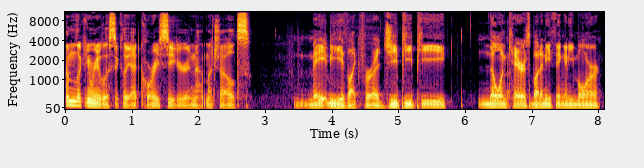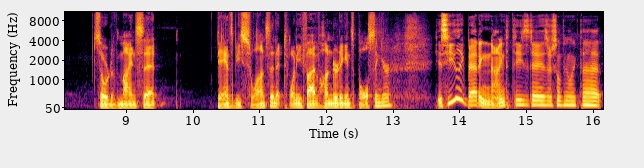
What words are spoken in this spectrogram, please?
I'm looking realistically at Corey Seager and not much else. maybe like for a GPP, no one cares about anything anymore. Sort of mindset. Dansby Swanson at twenty five hundred against Bolsinger. Is he like batting ninth these days or something like that?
